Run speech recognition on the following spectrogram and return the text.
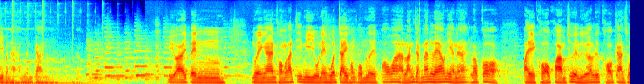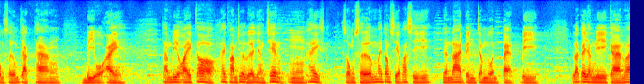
มีปัญหาเหมือนกัน BI เป็นหน่วยงานของรัฐที่มีอยู่ในหัวใจของผมเลย เพราะว่าหลังจากนั้นแล้วเนี่ยนะเราก็ไปขอความช่วยเหลือหรือขอการส่งเสริมจากทาง BOI ทาง BOI ก็ให้ความช่วยเหลืออย่างเช่นให้ส่งเสริมไม่ต้องเสียภาษีเงินได้เป็นจำนวน 8 ปี แล้วก็ยังมีการว่า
